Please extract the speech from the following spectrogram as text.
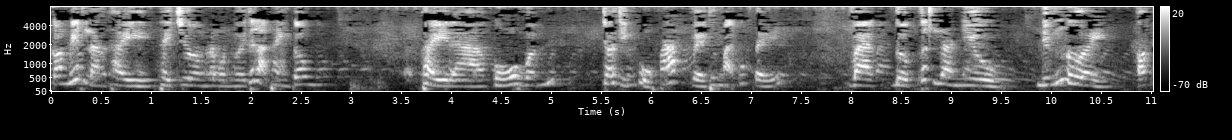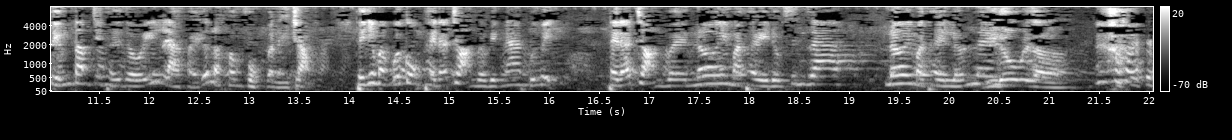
con biết là thầy thầy trường là một người rất là thành công. Thầy là cố vấn cho chính phủ pháp về thương mại quốc tế. Và được rất là nhiều những người có tiếng tăm trên thế giới là phải rất là khâm phục và nể trọng. Thế nhưng mà cuối cùng thầy đã chọn về Việt Nam quý vị. Thầy đã chọn về nơi mà thầy được sinh ra nơi mà thầy lớn lên. đi đâu bây giờ?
